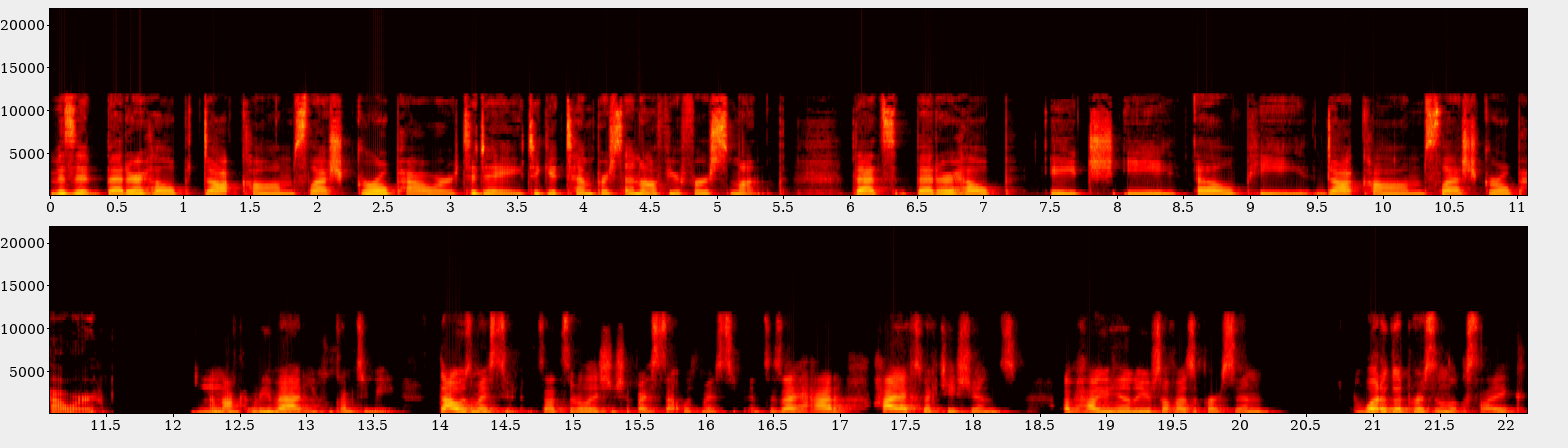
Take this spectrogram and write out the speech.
Visit betterhelp.com slash girlpower today to get 10% off your first month. That's betterhelp, H-E-L-P dot com slash girlpower. Mm. I'm not going to be mad. You can come to me. That was my students. That's the relationship I set with my students. Is I had high expectations of how you handle yourself as a person, what a good person looks like,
